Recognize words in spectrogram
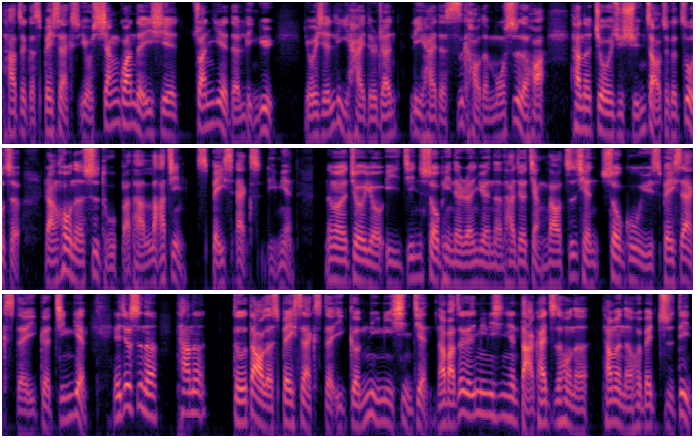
他这个 SpaceX 有相关的一些专业的领域，有一些厉害的人、厉害的思考的模式的话，他呢就会去寻找这个作者，然后呢试图把他拉进 SpaceX 里面。那么就有已经受聘的人员呢，他就讲到之前受雇于 SpaceX 的一个经验，也就是呢，他呢。得到了 SpaceX 的一个秘密信件，然后把这个秘密信件打开之后呢，他们呢会被指定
